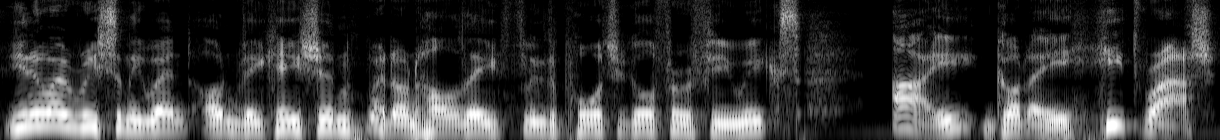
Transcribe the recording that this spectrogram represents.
You know, I recently went on vacation, went on holiday, flew to Portugal for a few weeks. I got a heat rash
